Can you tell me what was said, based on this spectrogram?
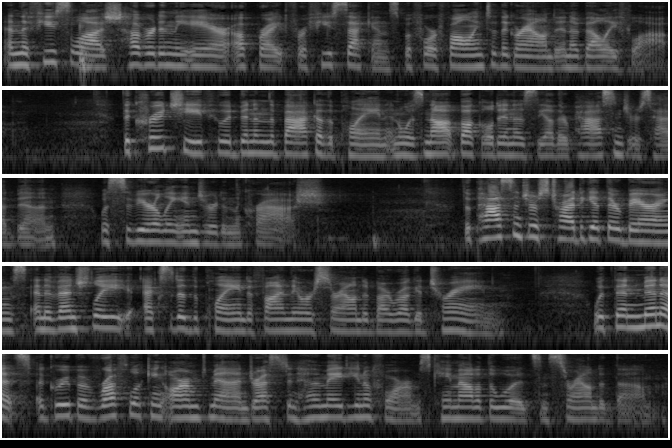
and the fuselage hovered in the air upright for a few seconds before falling to the ground in a belly flop. The crew chief, who had been in the back of the plane and was not buckled in as the other passengers had been, was severely injured in the crash. The passengers tried to get their bearings and eventually exited the plane to find they were surrounded by rugged terrain. Within minutes, a group of rough looking armed men dressed in homemade uniforms came out of the woods and surrounded them.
